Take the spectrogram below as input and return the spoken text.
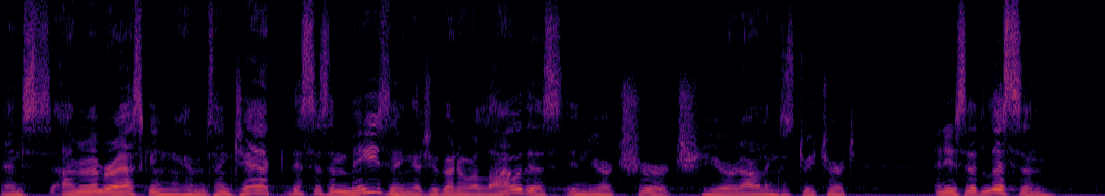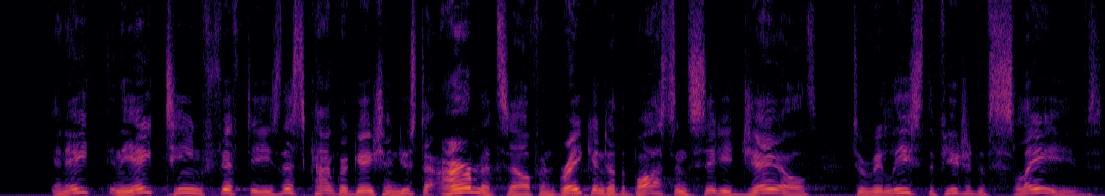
and I remember asking him, saying, Jack, this is amazing that you're going to allow this in your church here at Arlington Street Church. And he said, Listen, in, eight, in the 1850s, this congregation used to arm itself and break into the Boston City jails to release the fugitive slaves.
